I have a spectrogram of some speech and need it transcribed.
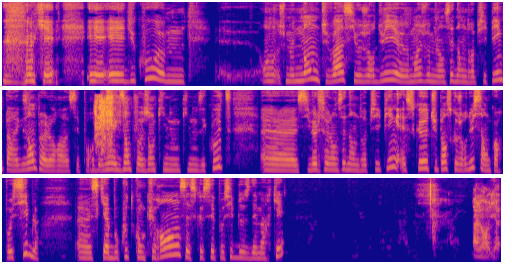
ok. Et, et, du coup, on, je me demande, tu vois, si aujourd'hui, euh, moi, je veux me lancer dans le dropshipping, par exemple. Alors, c'est pour donner exemple aux gens qui nous qui nous écoutent, s'ils veulent se lancer dans le dropshipping. Est-ce que tu penses qu'aujourd'hui, c'est encore possible? Est-ce qu'il y a beaucoup de concurrence? Est-ce que c'est possible de se démarquer? Alors, il y a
